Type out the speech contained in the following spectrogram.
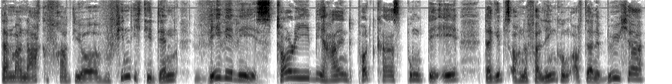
dann mal nachgefragt, ja, wo finde ich die denn? www.storybehindpodcast.de. Da gibt's auch eine Verlinkung auf deine Bücher.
